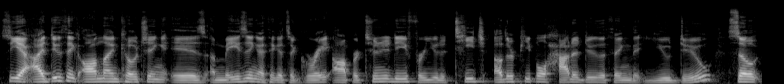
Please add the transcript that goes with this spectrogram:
So yeah, I do think online coaching is amazing. I think it's a great opportunity for you to teach other people how to do the thing that you do. So,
